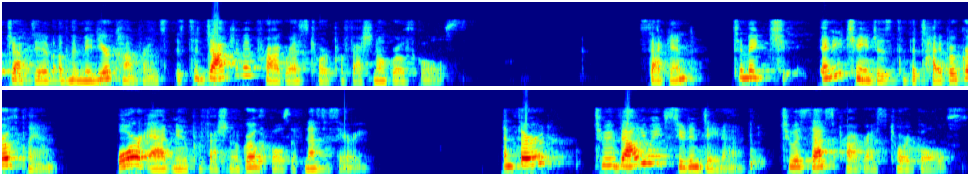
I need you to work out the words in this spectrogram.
objective of the mid-year conference is to document progress toward professional growth goals. Second, to make ch any changes to the type of growth plan or add new professional growth goals if necessary. And third, to evaluate student data to assess progress toward goals.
